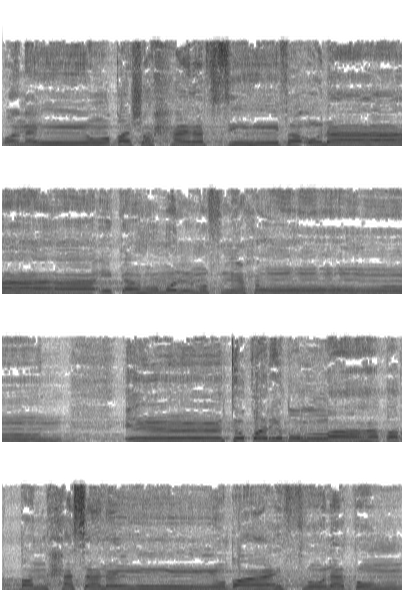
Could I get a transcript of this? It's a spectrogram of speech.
ومن يوق شح نفسه فأولئك هم المفلحون. إن تقرضوا الله قرضا حسنا يضاعفه لكم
